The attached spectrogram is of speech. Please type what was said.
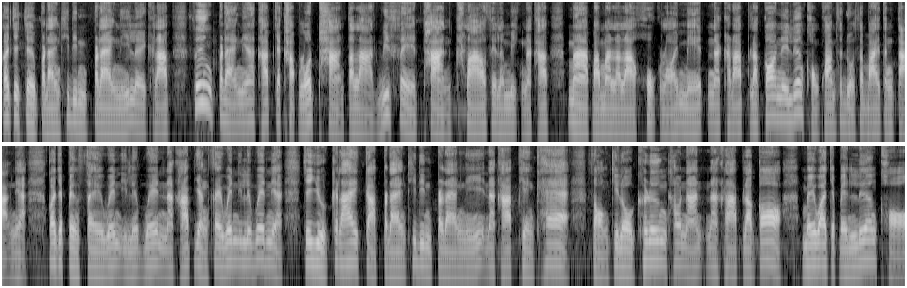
ก็จะเจอแปลงที่ดินแปลงนี้เลยครับ ซึ่งแปลงนี้ครับจะขับรถผ่านตลาดวิเศษ ผ่านคลาวเซรามิกนะครับมาประมาณราวๆ600 เมตรนะครับ แล้วก็ในเรื่องของความสะดวกสบายต่างๆเนี่ยก็จะเป็นเซเว่นอีเลฟเว่นนะครับอย่างเซเว่นอีเลฟเว่นเนี่ยจะอยู่ใกล้กับแปลงที่ดินแปลงนี้นะครับเพียงแค่ 2 กิโลครึ่งเท่านั้นนะครับ แล้วก็ไม่ว่าจะเป็นเรื่องของ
